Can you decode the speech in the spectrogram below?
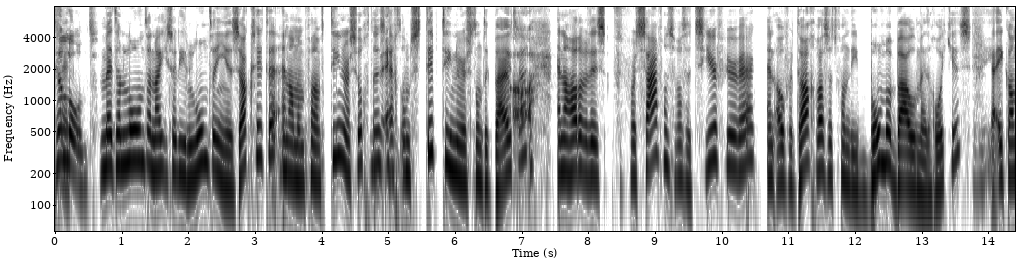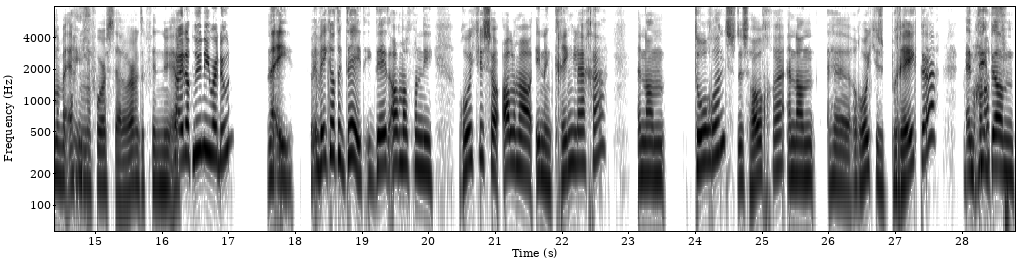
Met een lont. Met een lont. En dan had je zo die lont in je zak zitten. En dan om, vanaf tien uur 's ochtends, Nee. echt om stip tien uur stond ik buiten. Ah. En dan hadden we dus, voor s'avonds was het siervuurwerk. En overdag was het van die bommen bouwen met rotjes. Ja, ik kan het me echt niet meer voorstellen hoor. Want ik vind nu echt... je dat nu niet meer doen? Nee, weet je wat ik deed? Ik deed allemaal van die rotjes zo allemaal in een kring leggen. En dan torens, dus hogere. En dan eh, rotjes breken. En die dan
